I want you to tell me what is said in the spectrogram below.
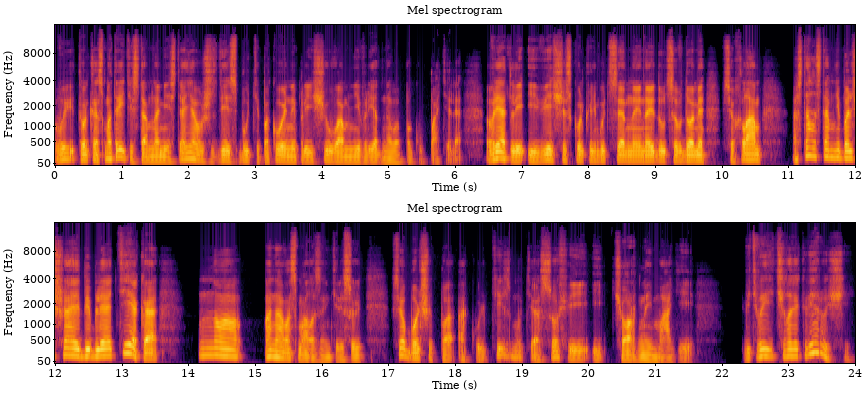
Вы только осмотритесь там на месте, а я уж здесь, будьте покойны, приищу вам невредного покупателя. Вряд ли и вещи сколько-нибудь ценные найдутся в доме, все хлам. Осталась там небольшая библиотека, но она вас мало заинтересует. Все больше по оккультизму, теософии и черной магии. Ведь вы человек верующий?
